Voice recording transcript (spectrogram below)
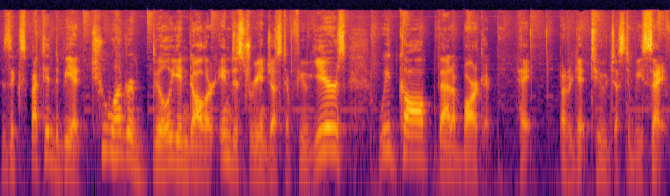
is expected to be a $200 billion industry in just a few years, we'd call that a bargain. Hey, better get two just to be safe.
